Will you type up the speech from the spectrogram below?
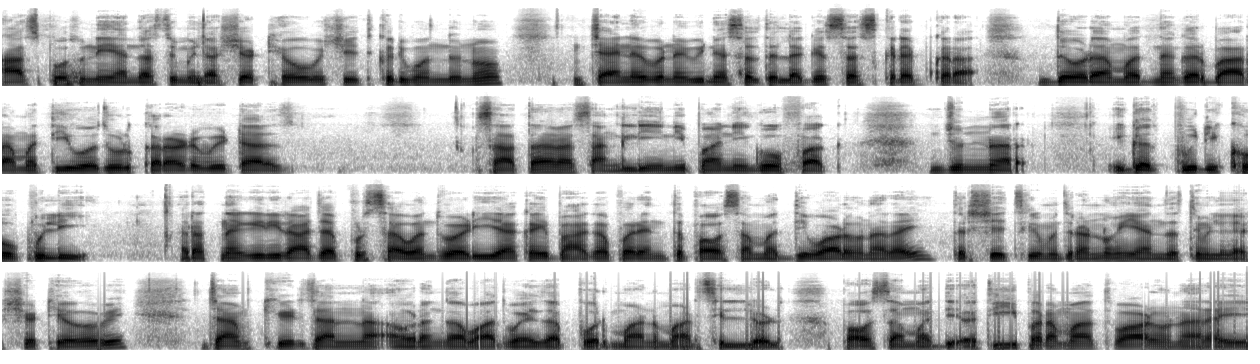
आजपासून हे अंदाज तुम्ही लक्षात ठेवा हो शेतकरी बंधूंनो. चॅनलवर नवीन असेल तर लगेच सबस्क्राईब करा. दौड अहमदनगर बारामती वजूड कराड विटा सातारा सांगली निपाणी गोफाक जुन्नर इगतपुरी खोपुली रत्नागिरी राजापूर सावंतवाडी या काही भागापर्यंत पावसामध्ये वाढ होणार आहे. तर शेतकरी मित्रांनो यांचा तुम्ही लक्षात ठेवावे. जामखेड जालना औरंगाबाद वैजापूर मानमाड सिल्लोड पावसामध्ये अति प्रमाणात वाढ होणार आहे.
